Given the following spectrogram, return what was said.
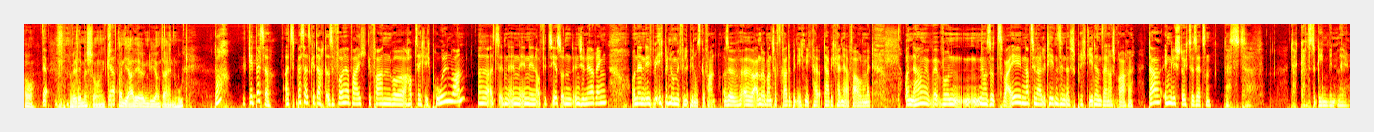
Oh, ja. wilde Mischung. Kriegt ja. man die alle irgendwie unter einen Hut? Doch, geht besser. Als, besser als gedacht. Also vorher war ich gefahren, wo hauptsächlich Polen waren äh, als in, in, in den Offiziers- und Ingenieurrängen. Und dann ich, ich bin nur mit Filipinos gefahren. Also äh, andere Mannschaftsgrade bin ich nicht, da habe ich keine Erfahrung mit. Und da, wo nur so zwei Nationalitäten sind, das spricht jeder in seiner Sprache. Da Englisch durchzusetzen, das, da, da kannst du gegen Windmühlen.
